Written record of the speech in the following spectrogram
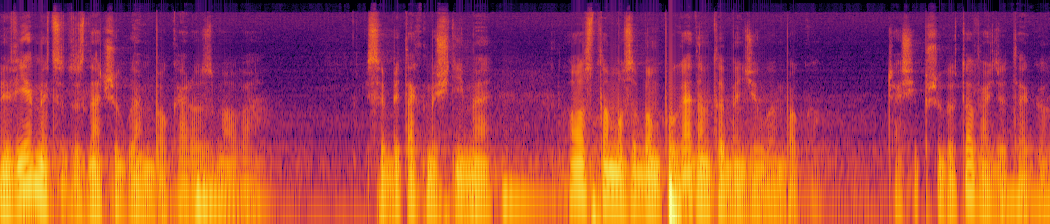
My wiemy, co to znaczy głęboka rozmowa. I sobie tak myślimy, o, z tą osobą pogadam, to będzie głęboko. Trzeba się przygotować do tego.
